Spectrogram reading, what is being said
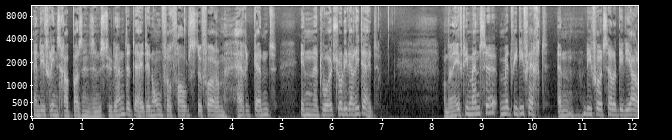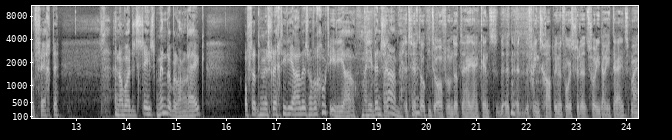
En die vriendschap pas in zijn studententijd in onvervalste vorm herkend in het woord solidariteit. Want dan heeft hij mensen met wie die vecht. En die voor hetzelfde ideaal vechten. En dan wordt het steeds minder belangrijk of dat nu een slecht ideaal is of een goed ideaal. Maar je bent maar samen. Het, het zegt ook iets over hem dat hij herkent de, de, de, vriendschap in het woord solidariteit. Maar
